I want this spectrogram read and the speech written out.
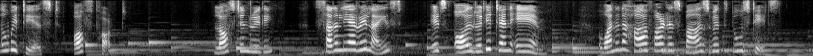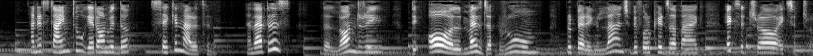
the wittiest of thought. Lost in reading, suddenly I realized it's already 10 am. One and a half hour has passed with two states, and it's time to get on with the second marathon, and that is the laundry, the all messed up room, preparing lunch before kids are back, etc. etc.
